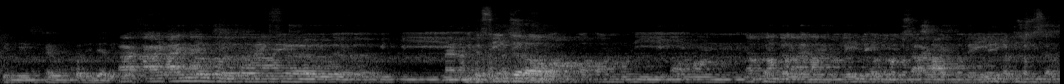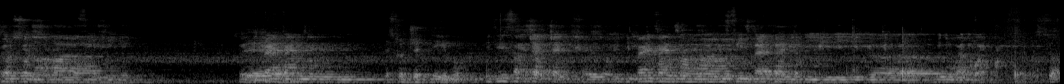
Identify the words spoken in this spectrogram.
quindi è un po' l'idea di questo. I, I know the knife uh, with, the, with, the, with finger personale. on, on the, on, not on the of the blade, but on the side of the blade, but this is a personal uh, feeling. So it depends on, È soggettivo. better with the, with, uh, with the weapon. So-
